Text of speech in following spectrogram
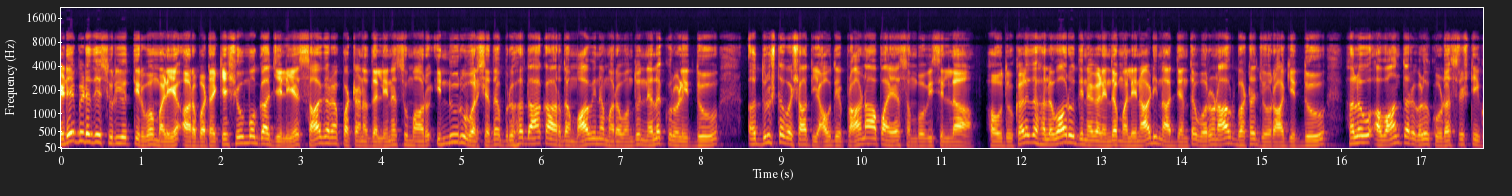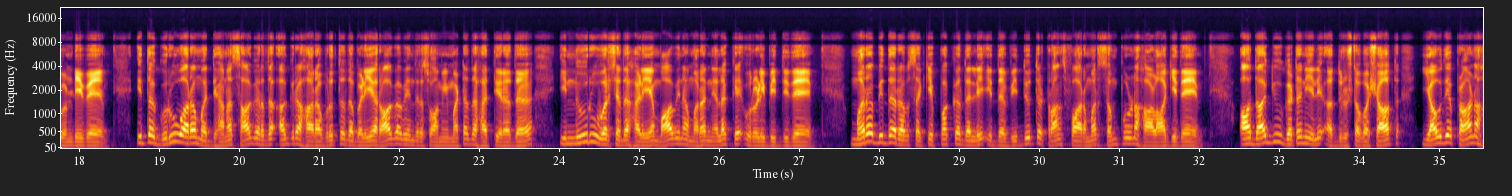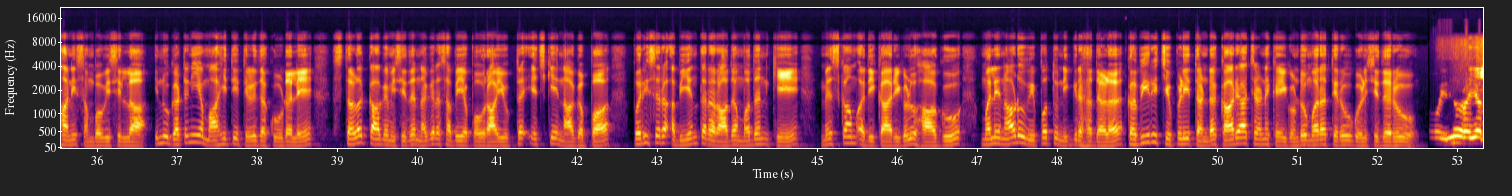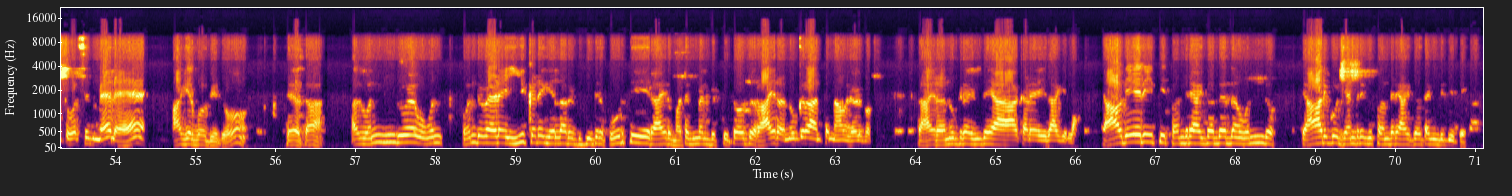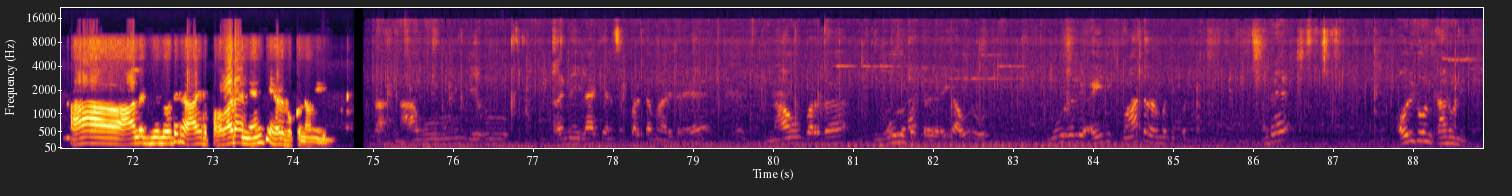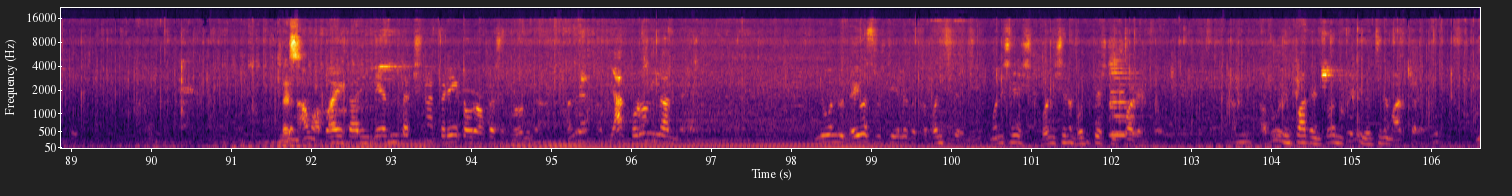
ಎಡೆಬಿಡದೆ ಸುರಿಯುತ್ತಿರುವ ಮಳೆಯ ಆರ್ಭಟಕ್ಕೆ ಶಿವಮೊಗ್ಗ ಜಿಲ್ಲೆಯ ಸಾಗರ ಪಟ್ಟಣದಲ್ಲಿನ ಸುಮಾರು ಇನ್ನೂರು ವರ್ಷದ ಬೃಹದಾಕಾರದ ಮಾವಿನ ಮರವೊಂದು ನೆಲಕ್ಕುರುಳಿದ್ದು, ಅದೃಷ್ಟವಶಾತ್ ಯಾವುದೇ ಪ್ರಾಣಾಪಾಯ ಸಂಭವಿಸಿಲ್ಲ. ಹೌದು, ಕಳೆದ ಹಲವಾರು ದಿನಗಳಿಂದ ಮಲೆನಾಡಿನಾದ್ಯಂತ ವರುಣಾರ್ಭಟ ಜೋರಾಗಿದ್ದು, ಹಲವು ಅವಾಂತರಗಳು ಕೂಡ ಸೃಷ್ಟಿಗೊಂಡಿವೆ. ಇತ್ತ ಗುರುವಾರ ಮಧ್ಯಾಹ್ನ ಸಾಗರದ ಅಗ್ರಹಾರ ವೃತ್ತದ ಬಳಿಯ ರಾಘವೇಂದ್ರ ಸ್ವಾಮಿ ಮಠದ ಹತ್ತಿರದ ಇನ್ನೂರು ವರ್ಷದ ಹಳೆಯ ಮಾವಿನ ಮರ ನೆಲಕ್ಕೆ ಉರುಳಿ ಬಿದ್ದಿದೆ. ಮರ ಬಿದ್ದ ರಭಸಕ್ಕೆ ಪಕ್ಕದಲ್ಲೇ ಇದ್ದ ವಿದ್ಯುತ್ ಟ್ರಾನ್ಸ್ಫಾರ್ಮರ್ ಸಂಪೂರ್ಣ ಹಾಳಾಗಿದೆ. ಆದಾಗ್ಯೂ ಘಟನೆಯಲ್ಲಿ ಅದೃಷ್ಟವಶಾತ್ ಯಾವುದೇ ಪ್ರಾಣಹಾನಿ ಸಂಭವಿಸಿಲ್ಲ. ಇನ್ನು ಘಟನೆಯ ಮಾಹಿತಿ ತಿಳಿದ ಕೂಡಲೇ ಸ್ಥಳಕ್ಕಾಗಮಿಸಿದ ನಗರಸಭೆಯ ಪೌರಾಯುಕ್ತ ಎಚ್ ಕೆ ನಾಗಪ್ಪ, ಪರಿಸರ ಅಭಿಯಂತರರಾದ ಮದನ್ ಕೆ, ಮೆಸ್ಕಾಂ ಅಧಿಕಾರಿಗಳು ಹಾಗೂ ಮಲೆನಾಡು ವಿಪತ್ತು ನಿಗ್ರಹ ದಳ, ಕಬೀರಿ ಚಿಪ್ಪಳಿ ತಂಡ ಕಾರ್ಯಾಚರಣೆ ಕೈಗೊಂಡು ಮರ ತೆರವುಗೊಳಿಸಿದರು. ಇನ್ನೂರ ಐವತ್ತು ವರ್ಷದ ಮೇಲೆ ಆಗಿರ್ಬೋದು ಇದು. ಅದು ಒಂದು ಒಂದ್ ಒಂದು ವೇಳೆ ಈ ಕಡೆಗೆ ಎಲ್ಲಾರು ಬಿದ್ದಿದ್ರೆ ಪೂರ್ತಿ ರಾಯರ ಮಠದ ಮೇಲೆ ಬಿಟ್ಟಿತ್ತು. ಅದು ರಾಯರ ಅನುಗ್ರಹ ಅಂತ ನಾವು ಹೇಳ್ಬೇಕು. ರಾಯರ ಅನುಗ್ರಹ ಇಲ್ಲದೆ ಆ ಕಡೆ ಇದಾಗಿಲ್ಲ. ಯಾವುದೇ ರೀತಿ ತೊಂದರೆ ಆಗದ ಒಂದು ಯಾರಿಗೂ ಜನರಿಗೂ ತೊಂದರೆ ಆಗದಂಗೆ ಬಿದ್ದಿದೆ. ಆ ಆಲೋಚನೆ ಹೋದ್ರೆ ರಾಯರ ಪವಾಡನೆ ಅಂತ ಹೇಳ್ಬೇಕು ನಮಗೆ ನಾವು ನೀವು ಅರಣ್ಯ ಸಂಪರ್ಕ ಮಾಡಿದರೆ ನಾವು ಬರೆದ ಮೂರು ಪತ್ರಗಳಿಗೆ ಅವರು ಮೂರರಲ್ಲಿ ಐದಕ್ಕೆ ಮಾತ್ರ ಅನುಮತಿ ಕೊಡ್ತಾರೆ. ಅಂದರೆ ಅವರಿಗೂ ಒಂದು ಕಾನೂನು ಇದೆ ನಾವು ಅಪಾಯಕಾರಿ ಇದೆ ಅಂದ ತಕ್ಷಣ ಕಡಿಯಕ್ಕೆ ಅವರು ಅವಕಾಶ ಕೊಡೋದಿಲ್ಲ. ಅಂದರೆ ಯಾಕೆ ಕೊಡೋದಿಲ್ಲ ಅಂದರೆ ಈ ಒಂದು ದೈವ ಸೃಷ್ಟಿಯಲ್ಲದ ಪ್ರಪಂಚದಲ್ಲಿ ಮನುಷ್ಯ ಮನುಷ್ಯನ ಬದುಕು ಎಷ್ಟು ಇಂಪಾರ್ಟೆಂಟು ಅದು ಇಂಪಾರ್ಟೆಂಟು ಅಂತೇಳಿ ಯೋಚನೆ ಮಾಡ್ತಾರೆ.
